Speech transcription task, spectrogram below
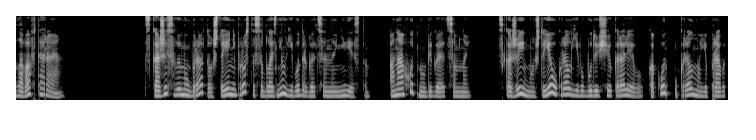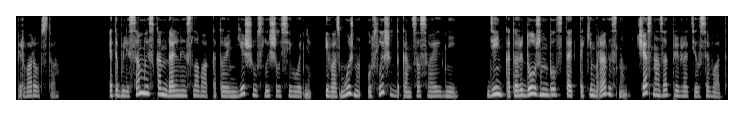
Глава вторая. Скажи своему брату, что я не просто соблазнил его драгоценную невесту. Она охотно убегает со мной. Скажи ему, что я украл его будущую королеву, как он украл мое право первородства. Это были самые скандальные слова, которые Ньеша услышала сегодня и, возможно, услышит до конца своих дней. День, который должен был стать таким радостным, час назад превратился в ад.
